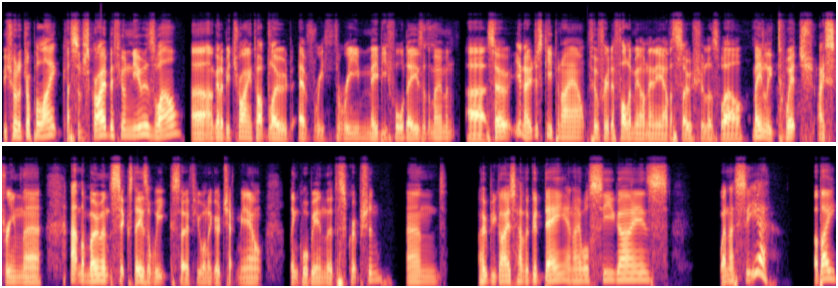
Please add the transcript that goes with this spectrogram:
Be sure to drop a like, uh, subscribe if you're new as well. Uh, I'm going to be trying to upload every three, maybe four days at the moment. Uh, so, you know, just keep an eye out. Feel free to follow me on any other social as well. Mainly Twitch. I stream there at the moment six days a week. So if you want to go check me out, link will be in the description. And I hope you guys have a good day, and I will see you guys when I see you. Bye bye.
